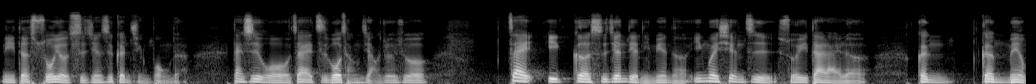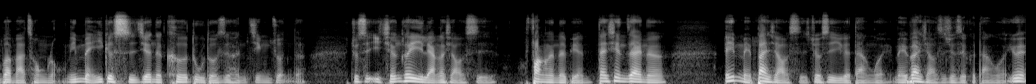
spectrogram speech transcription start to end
你的所有时间是更紧绷的。但是我在直播常讲，就是说，在一个时间点里面呢，因为限制，所以带来了更更没有办法从容。你每一个时间的刻度都是很精准的，就是以前可以两个小时。放在那边，但现在呢？诶，每半小时就是一个单位，每半小时就是一个单位，因为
